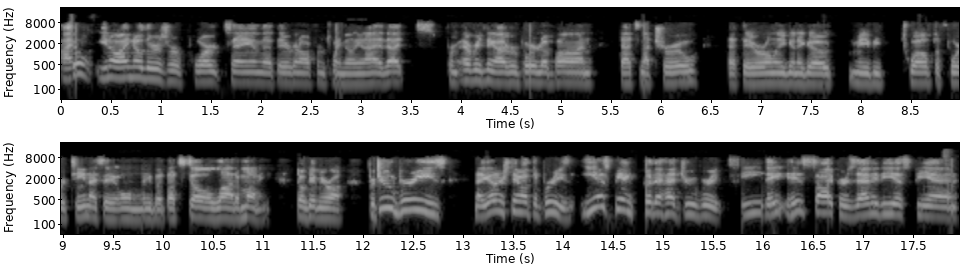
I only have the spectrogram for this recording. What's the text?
I don't, you know, I know there's a report saying that they were going to offer him 20 million. I, that's from everything I reported upon, that's not true. That they were only going to go maybe 12 to 14. I say only, but that's still a lot of money. Don't get me wrong. For Drew Brees, now you got to understand about the Brees. ESPN could have had Drew Brees. He, they, his side presented ESPN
